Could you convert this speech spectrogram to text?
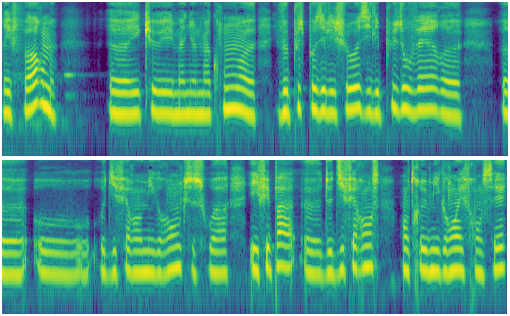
réformes euh, et que Emmanuel Macron, veut plus poser les choses, il est plus ouvert euh, aux, aux différents migrants, que ce soit et il fait pas euh, de différence entre migrants et français.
